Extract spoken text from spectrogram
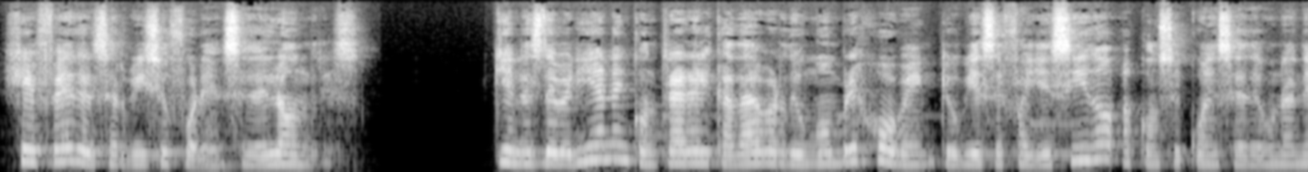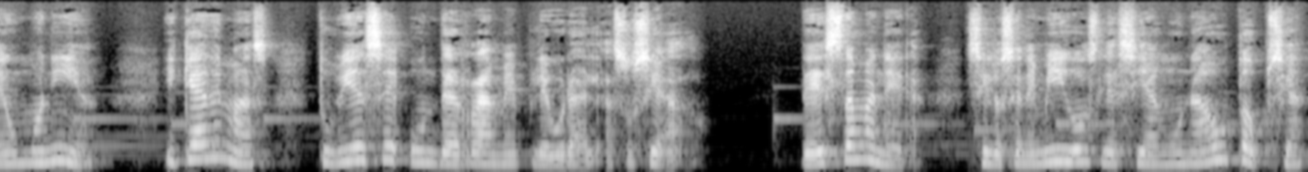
jefe del Servicio Forense de Londres quienes deberían encontrar el cadáver de un hombre joven que hubiese fallecido a consecuencia de una neumonía y que además tuviese un derrame pleural asociado. De esta manera, si los enemigos le hacían una autopsia,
